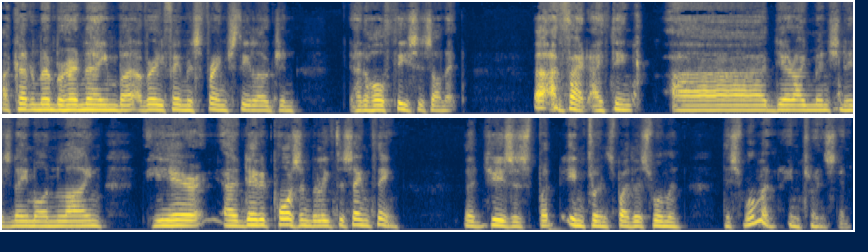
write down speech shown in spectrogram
I can't remember her name, but a very famous French theologian had a whole thesis on it. Uh, in fact, I think uh, dare I mention his name online here? Uh, David Pawson believed the same thing that Jesus, but influenced by this woman, this woman influenced him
